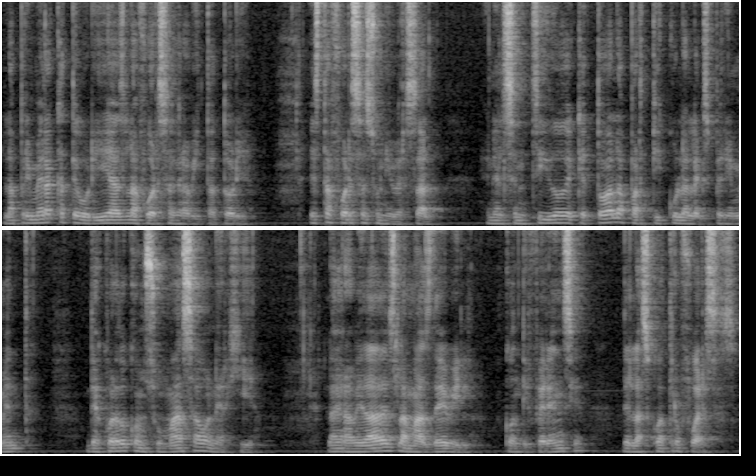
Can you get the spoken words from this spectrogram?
La primera categoría es la fuerza gravitatoria. Esta fuerza es universal, en el sentido de que toda la partícula la experimenta, de acuerdo con su masa o energía. La gravedad es la más débil, con diferencia, de las cuatro fuerzas.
